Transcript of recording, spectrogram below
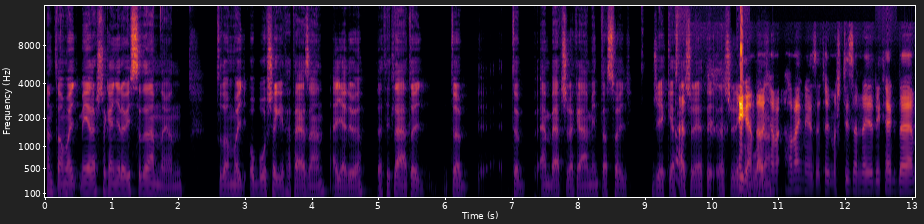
nem tudom, hogy miért estek ennyire vissza, de nem nagyon tudom, hogy Obó segíthet ezen egyedül. Tehát itt lehet, hogy több, több ember cserekel, mint az, hogy JK ezt lecserélik Igen, de hogyha, ha megnézed, hogy most 14 de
